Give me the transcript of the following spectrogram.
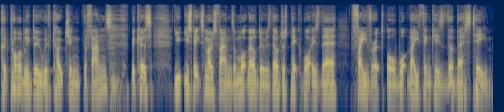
could probably do with coaching the fans because you, you speak to most fans and what they'll do is they'll just pick what is their favourite or what they think is the best team.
